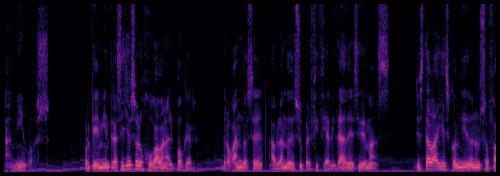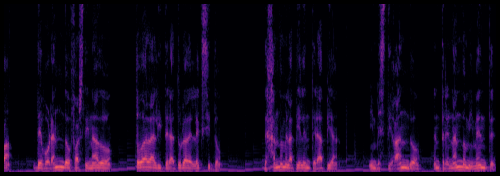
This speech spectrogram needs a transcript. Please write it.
amigos. Porque mientras ellos solo jugaban al póker, drogándose, hablando de superficialidades y demás, yo estaba ahí escondido en un sofá, devorando fascinado toda la literatura del éxito, dejándome la piel en terapia, investigando, entrenando mi mente.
